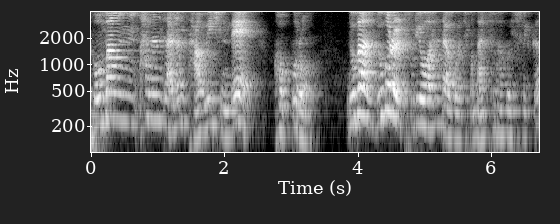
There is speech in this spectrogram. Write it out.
도망하는 자는 다윗인데 거꾸로 누가 누구를 두려워한다고 지금 말씀하고 있습니까?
